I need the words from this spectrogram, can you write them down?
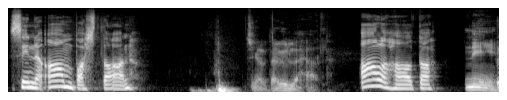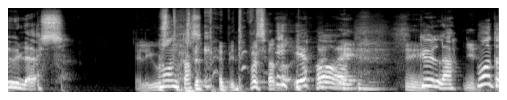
sinne ampastaan Sieltä ylhäältä. alhaalta Niin. ylös. Eli just Montas- mitä mä sanoin. Joo, Niin, niin. kyllä. Niin. Monta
